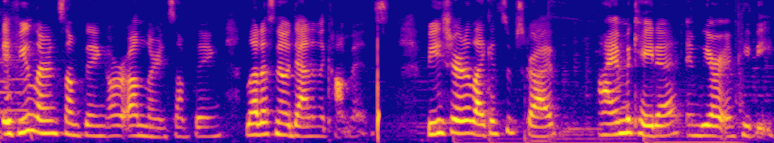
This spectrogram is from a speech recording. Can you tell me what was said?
If you learned something or unlearned something, let us know down in the comments. Be sure to like and subscribe. I am Makeda, and we are MPB.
